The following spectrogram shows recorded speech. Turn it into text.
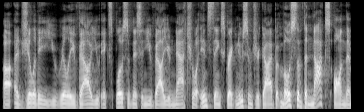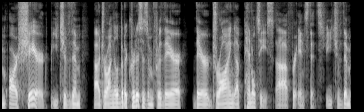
uh, agility, you really value explosiveness, and you value natural instincts, Greg Newsome's your guy. But most of the knocks on them are shared. Each of them uh, drawing a little bit of criticism for their their drawing of penalties, uh, for instance. Each of them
